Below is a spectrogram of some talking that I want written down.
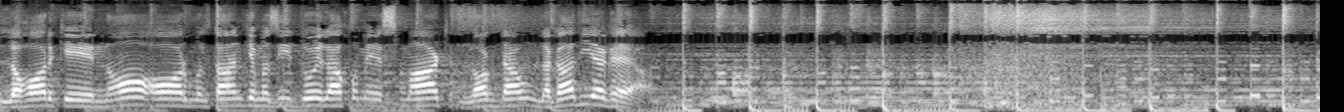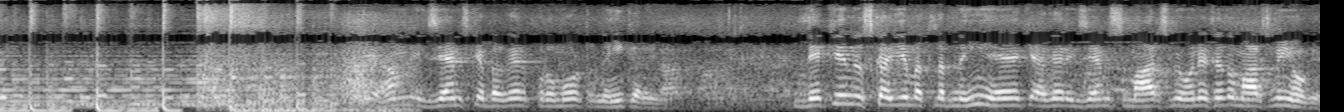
لاہور کے نو اور ملتان کے مزید دو علاقوں میں اسمارٹ لاک ڈاؤن لگا دیا گیا۔ ہم ایگزامس کے بغیر پروموٹ نہیں کریں گے۔ لیکن اس کا یہ مطلب نہیں ہے کہ اگر ایگزامس مارچ میں ہونے تھے تو مارچ میں ہی ہوں گے۔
